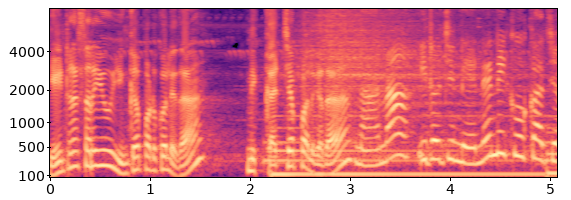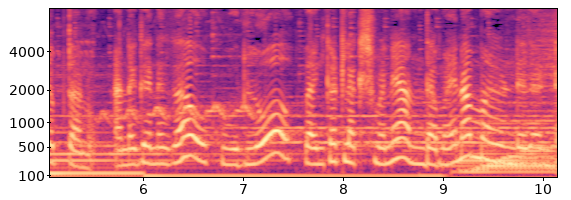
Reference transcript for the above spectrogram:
ఏంట్రా సరయు ఇంకా పడుకోలేదా? నీకు కథ చెప్పాలి కదా? నానా ఈరోజు నేనే నీకు ఒక కథ చెప్తాను. అనగనగా ఒక ఊర్లో వెంకట లక్ష్మణి అనే అందమైన అమ్మాయి ఉండేదంట.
